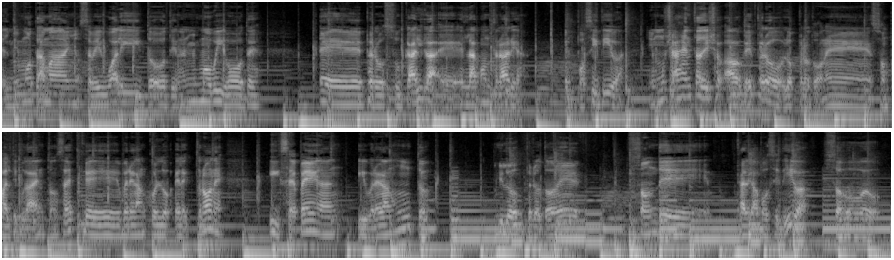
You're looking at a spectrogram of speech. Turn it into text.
el mismo tamaño, se ve igualito, tiene el mismo bigote, eh, pero su carga es la contraria, es positiva. Y mucha gente ha dicho, ah, ok, pero los protones son particulares, entonces que bregan con los electrones y se pegan y bregan juntos. Y los protones son de carga positiva. son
